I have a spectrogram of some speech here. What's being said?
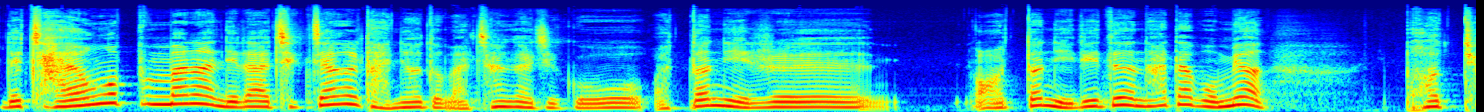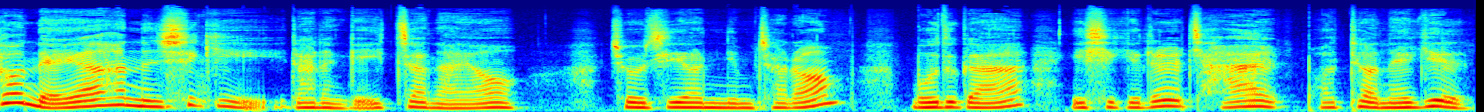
내 자영업뿐만 아니라 직장을 다녀도 마찬가지고 어떤 일을 어떤 일이든 하다 보면 버텨내야 하는 시기라는 게 있잖아요. 조지연님처럼 모두가 이 시기를 잘 버텨내길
